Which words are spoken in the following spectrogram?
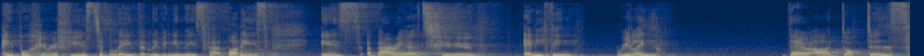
People who refuse to believe that living in these fat bodies is a barrier to anything, really. There are doctors,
